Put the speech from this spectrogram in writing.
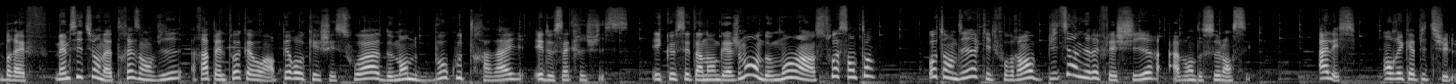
Bref, même si tu en as très envie, rappelle-toi qu'avoir un perroquet chez soi demande beaucoup de travail et de sacrifices. Et que c'est un engagement d'au moins 60 ans. Autant dire qu'il faut vraiment bien y réfléchir avant de se lancer. Allez, on récapitule.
